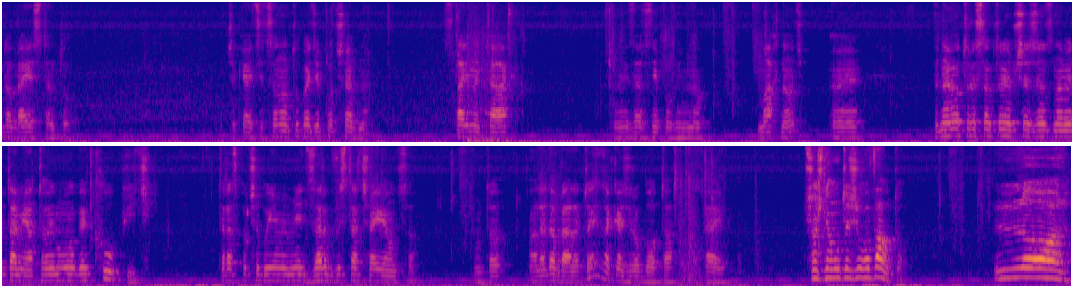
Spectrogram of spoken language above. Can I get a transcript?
Dobra, jestem tu. Czekajcie, co nam tu będzie potrzebne? Stańmy tak. No zaraz nie powinno machnąć. Yy, turystom, którym przejeżdżają z namiotami, a to mogę kupić. Teraz potrzebujemy mieć zarób wystarczająco. No to, ale dobra, ale to jest jakaś robota. Ej. Coś nam uderzyło w auto. LOL.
